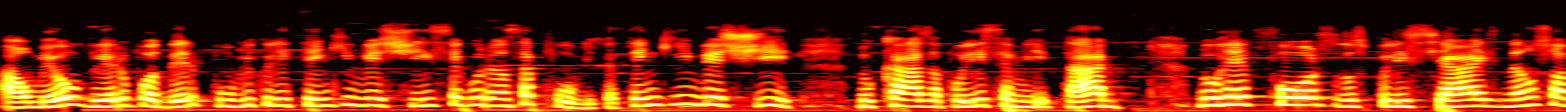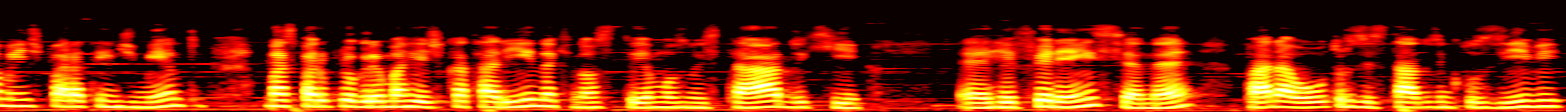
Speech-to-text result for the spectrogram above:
ao meu ver, o poder público ele tem que investir em segurança pública, tem que investir, no caso, a Polícia Militar, no reforço dos policiais, não somente para atendimento, mas para o programa Rede Catarina, que nós temos no estado e que é referência né, para outros estados, inclusive,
